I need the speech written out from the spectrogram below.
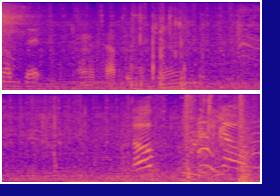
Loves it. I'm gonna tap this gen. Oh, no.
